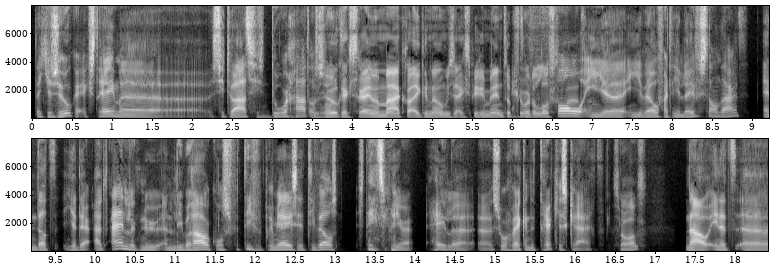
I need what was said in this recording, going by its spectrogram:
Dat je zulke extreme eh, situaties doorgaat als Zulke land. extreme macro-economische experimenten op Echt je worden losgelaten. val in je, in je welvaart en je levensstandaard. En dat je er uiteindelijk nu een liberaal-conservatieve premier zit... die wel steeds meer hele eh, zorgwekkende trekjes krijgt. Zoals? Nou, in het eh,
